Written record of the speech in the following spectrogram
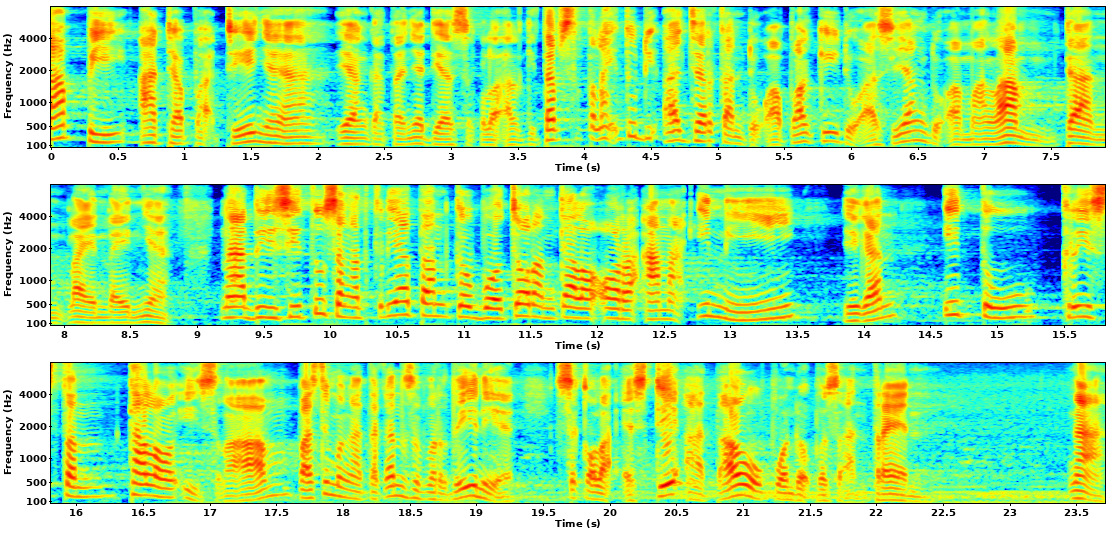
tapi ada Pak D-nya yang katanya dia sekolah Alkitab. Setelah itu diajarkan doa pagi, doa siang, doa malam dan lain-lainnya. Nah, di situ sangat kelihatan kebocoran kalau orang anak ini ya kan itu Kristen. Kalau Islam pasti mengatakan seperti ini ya sekolah SD atau pondok pesantren. Nah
